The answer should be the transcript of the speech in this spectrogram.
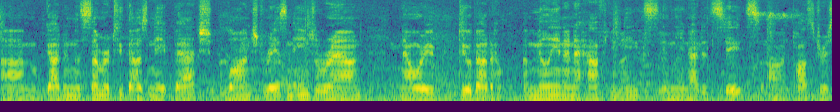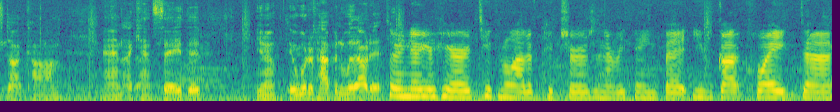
um, got in the summer 2008 batch, launched, raised an angel round. Now we do about a million and a half uniques in the United States on Posterous.com, and I can't say that you know it would have happened without it. So I know you're here taking a lot of pictures and everything, but you've got quite uh,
